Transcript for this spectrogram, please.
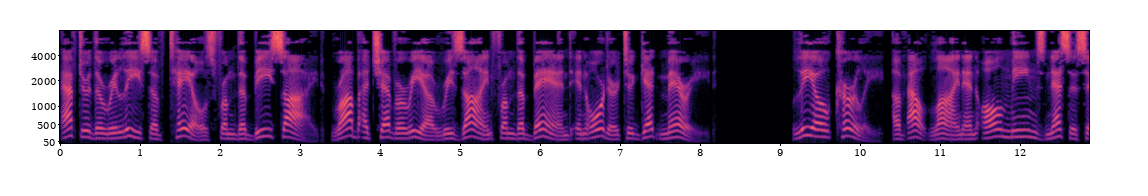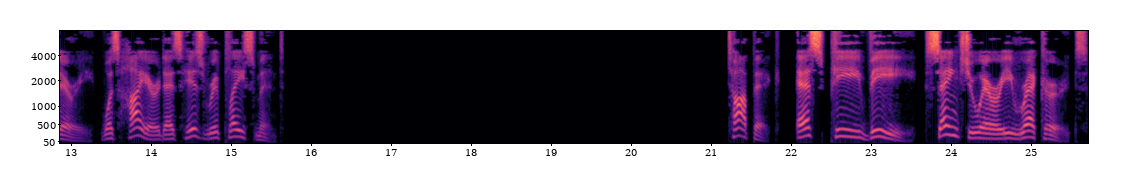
After the release of Tales from the B-side, Rob Echeverria resigned from the band in order to get married. Leo Curley, of Outline and All Means Necessary, was hired as his replacement. Topic: SPV Sanctuary Records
